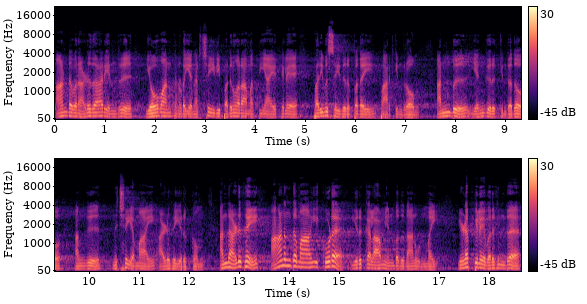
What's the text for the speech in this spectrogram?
ஆண்டவர் அழுதார் என்று யோவான் தன்னுடைய நற்செய்தி பதினோராம் அத்தியாயத்திலே பதிவு செய்திருப்பதை பார்க்கின்றோம். அன்பு எங்கு இருக்கின்றதோ அங்கு நிச்சயமாய் அழுகை இருக்கும். அந்த அழுகை ஆனந்தமாகி கூட இருக்கலாம் என்பதுதான் உண்மை. இழப்பிலே வருகின்ற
